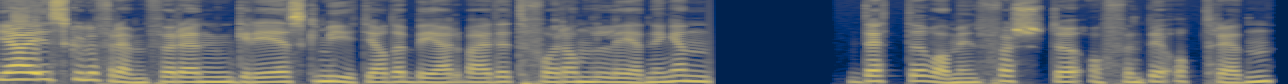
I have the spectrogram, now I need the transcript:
Jeg skulle fremføre en gresk myte jeg hadde bearbeidet for anledningen. Dette var min første offentlige opptreden,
